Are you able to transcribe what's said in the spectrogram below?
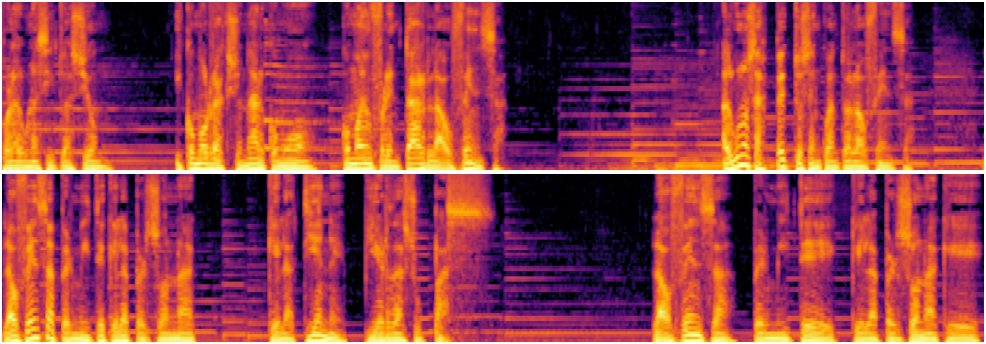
por alguna situación y cómo reaccionar cómo cómo enfrentar la ofensa. Algunos aspectos en cuanto a la ofensa. La ofensa permite que la persona que la tiene pierda su paz. La ofensa permite que la persona que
